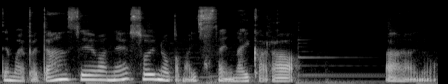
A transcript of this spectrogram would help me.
でもやっぱり男性はねそういうのがまあ一切ないからあの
